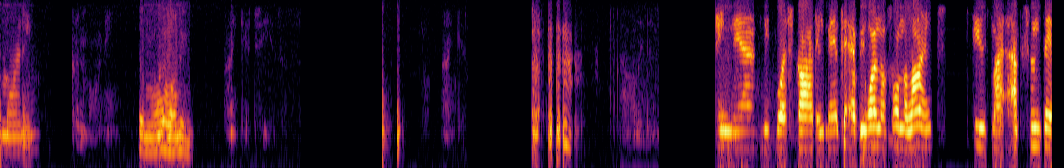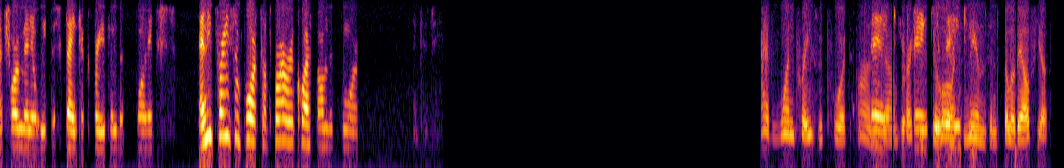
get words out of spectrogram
Good morning. Good morning. Good morning. Thank you, Jesus. Thank you. Amen. We bless God. Amen. To everyone that's on the line, excuse my absence there for a minute. We just thank and praise Him this morning. Any praise reports or prayer requests on this morning? I have one praise report on um, Precious you, Dolores. Mims in Philadelphia,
